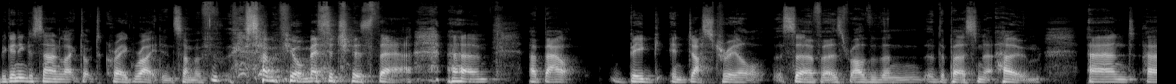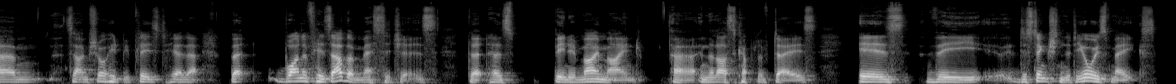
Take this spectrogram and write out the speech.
beginning to sound like Dr. Craig Wright in some of some of your messages there um, about big industrial servers rather than the person at home. And um, so I'm sure he'd be pleased to hear that. But one of his other messages that has been in my mind uh, in the last couple of days is the distinction that he always makes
